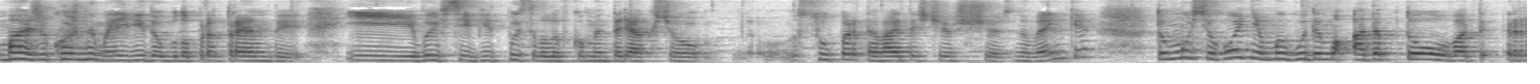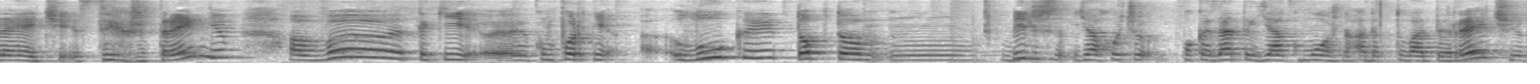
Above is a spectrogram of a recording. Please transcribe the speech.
майже кожне моє відео було про тренди, і ви всі відписували в коментарях, що супер, давайте ще щось новеньке. Тому сьогодні ми будемо адаптовувати речі з цих же трендів в такі е, комфортні луки. Тобто, більш я хочу показати, як можна адаптувати речі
